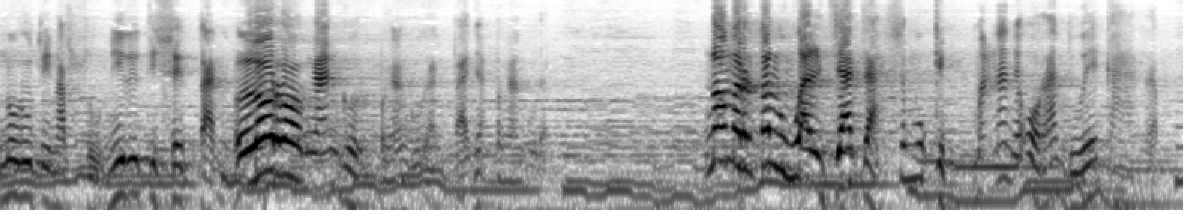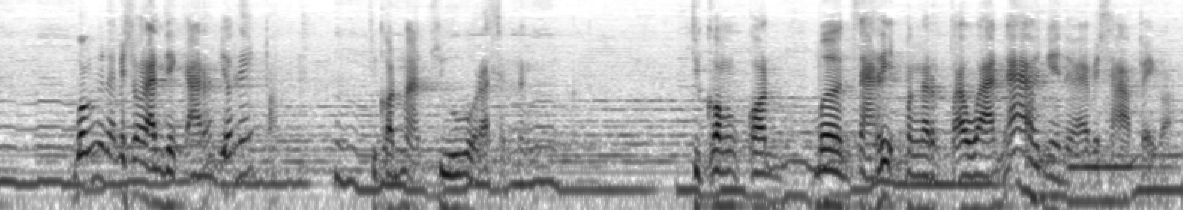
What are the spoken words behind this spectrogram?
nuruti nafsu, nuruti setan, loro nganggur, pengangguran, banyak pengangguran. Nomor telu wal jadah semuge, maknanya orang duwe karep. Wong nek wis ora duwe karep ya repot. Dikon maju ora seneng. Dikongkon mencari pengetahuan, ah ngene wis sampe kok.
